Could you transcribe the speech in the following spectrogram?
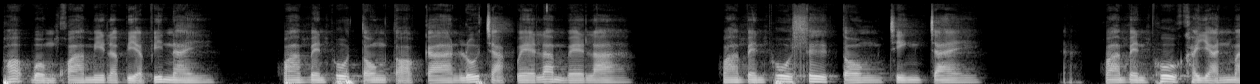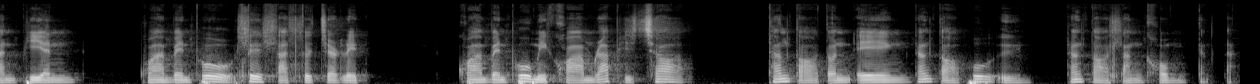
เพาะบ่มความมีระเบียบวินัย ความเป็นผู้ตรงต่อการรู้จักเวล่ำเวลา ความเป็นผู้ซื่อตรงจริงใจ ความเป็นผู้ขยันหมั่นเพียร ความเป็นผู้ซื่อสัตย์สุจริต ความเป็นผู้มีความรับผิดชอบ ทั้งต่อตนเอง ทั้งต่อผู้อื่น ทั้งต่อสังคมต่าง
